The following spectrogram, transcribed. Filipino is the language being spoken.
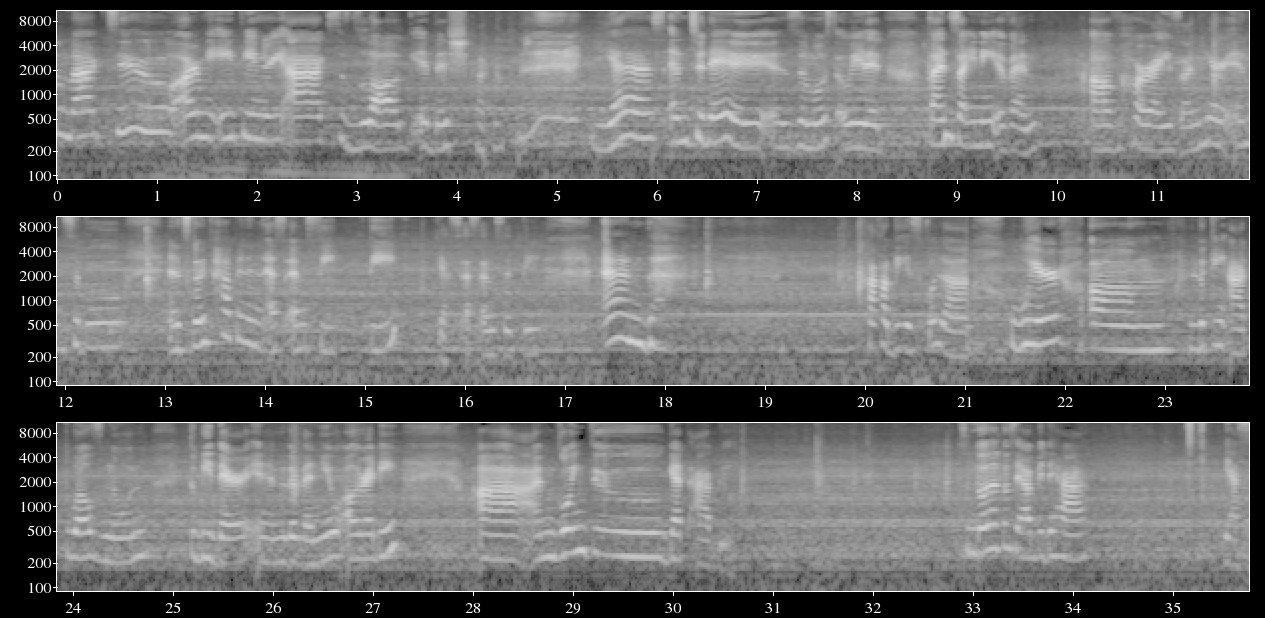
Welcome back to Army 18 Reacts Vlog Edition. yes, and today is the most awaited fan signing event of Horizon here in Cebu. And it's going to happen in SMCT. Yes, SMCT. And kakabihis ko lang. We're um, looking at 12 noon to be there in the venue already. Uh, I'm going to get Abby. Sundo na to si Abby, di ha? Yes.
